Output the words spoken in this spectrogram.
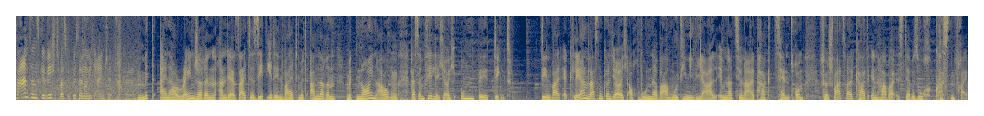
Wahnsinnsgewicht, was wir bisher noch nicht einschätzen können. Mit einer Rangerin an der Seite seht ihr den Wald mit anderen, mit neuen Augen. Das empfehle ich euch unbedingt. Den Wald erklären lassen könnt ihr euch auch wunderbar multimedial im Nationalpark Zentrum. Für Schwarzwaldcard-Inhaber ist der Besuch kostenfrei.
